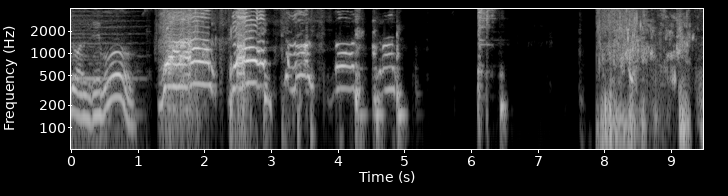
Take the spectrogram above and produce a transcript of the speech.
জল দেবো? জল জল জল জল জল আরে,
